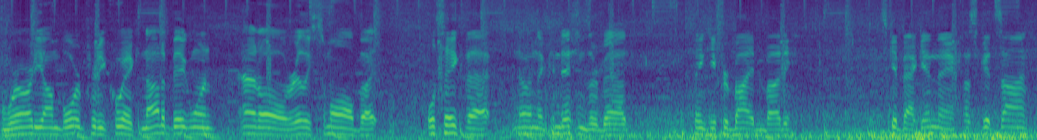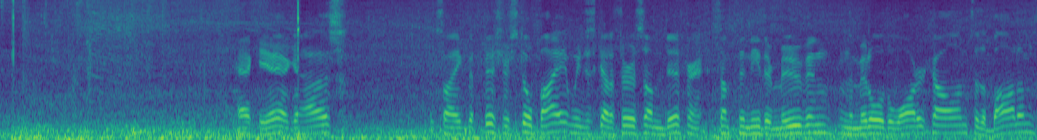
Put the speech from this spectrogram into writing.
We're already on board pretty quick. Not a big one at all, really small, but we'll take that knowing the conditions are bad. Thank you for biting, buddy get back in there. That's a good sign. Heck yeah, guys. Looks like the fish are still biting. We just got to throw something different. Something either moving in the middle of the water column to the bottom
